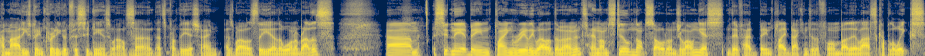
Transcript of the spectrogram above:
Amartey's been pretty good for Sydney as well. So that's probably a shame, as well as the uh, the Warner brothers. Um, Sydney have been playing really well at the moment, and I'm still not sold on Geelong. Yes, they've had been played back into the form by their last couple of weeks,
